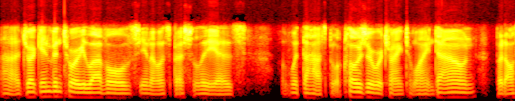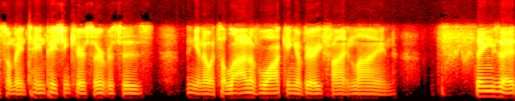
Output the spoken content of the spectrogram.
uh, drug inventory levels, you know, especially as with the hospital closure, we're trying to wind down, but also maintain patient care services. You know, it's a lot of walking a very fine line. Things that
